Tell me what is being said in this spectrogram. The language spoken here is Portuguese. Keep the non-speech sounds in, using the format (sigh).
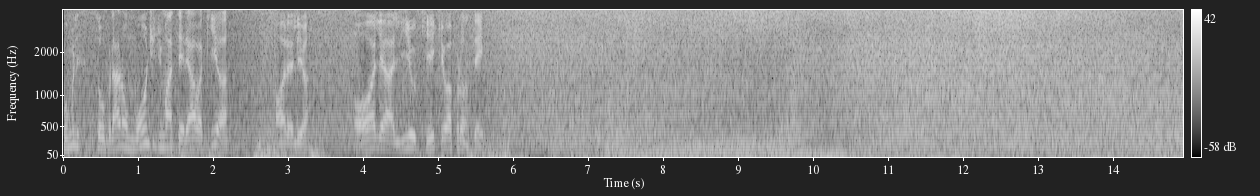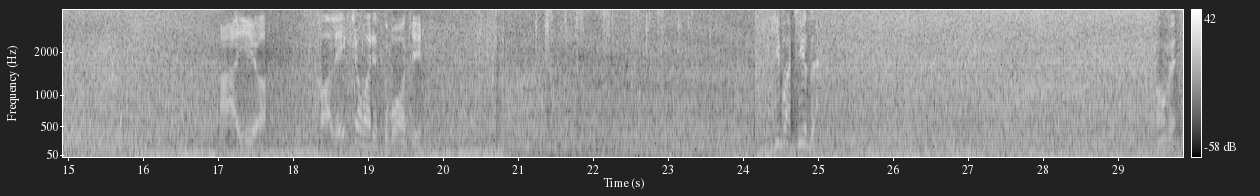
Como eles sobraram um monte de material aqui, ó. Olha ali, ó. Olha ali o que que eu aprontei. Aí, ó. Falei que tinha um marisco bom aqui. Que batida! Vamos ver.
